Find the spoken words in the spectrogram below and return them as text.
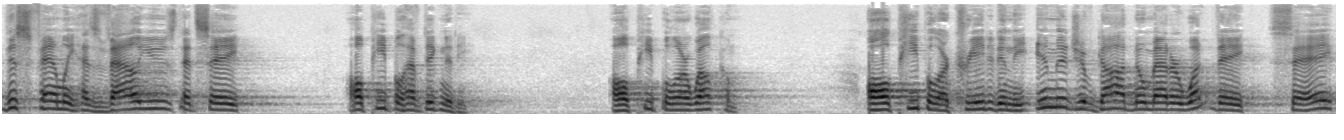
this family has values that say all people have dignity, all people are welcome. All people are created in the image of God, no matter what they say,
